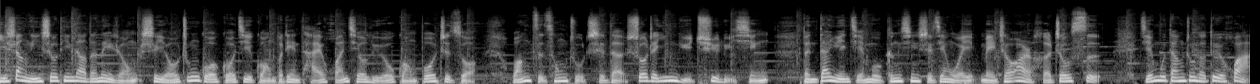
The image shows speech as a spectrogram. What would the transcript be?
以上您收听到的内容是由中国国际广播电台环球旅游广播制作，王子聪主持的《说着英语去旅行》。本单元节目更新时间为每周二和周四。节目当中的对话、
